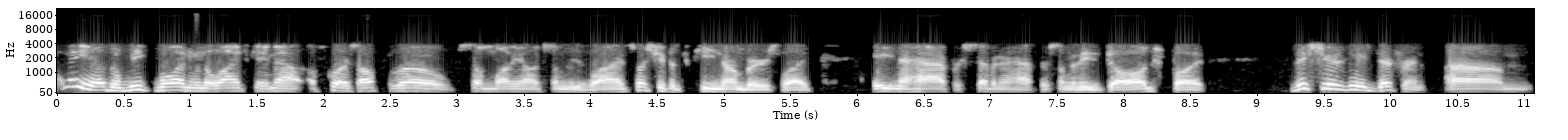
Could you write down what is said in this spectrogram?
And then, you know, the week one when the lines came out, of course, I'll throw some money on some of these lines, especially if it's key numbers like eight and a half or seven and a half for some of these dogs. But this year's gonna be different. Um,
